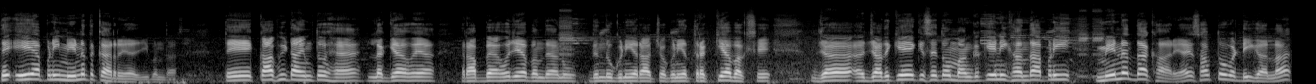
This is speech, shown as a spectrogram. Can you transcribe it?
ਤੇ ਇਹ ਆਪਣੀ ਮਿਹਨਤ ਕਰ ਰਿਹਾ ਜੀ ਬੰਦਾ। ਤੇ ਕਾਫੀ ਟਾਈਮ ਤੋਂ ਹੈ, ਲੱਗਿਆ ਹੋਇਆ, ਰੱਬ ਇਹੋ ਜਿਹਾ ਬੰਦਿਆਂ ਨੂੰ ਦਿਨ ਦੁਗਣੀਆਂ, ਰਾਤ ਚੌਗਣੀਆਂ ਤਰੱਕੀਆਂ ਬਖਸ਼ੇ। ਜਦ ਕਿ ਕਿਸੇ ਤੋਂ ਮੰਗ ਕੇ ਨਹੀਂ ਖਾਂਦਾ, ਆਪਣੀ ਮਿਹਨਤ ਦਾ ਖਾ ਰਿਹਾ। ਇਹ ਸਭ ਤੋਂ ਵੱਡੀ ਗੱਲ ਆ।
